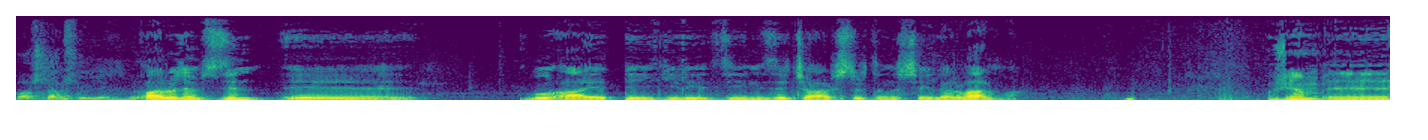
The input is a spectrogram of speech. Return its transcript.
baştan söyleyeyim. Fahri hocam sizin eee, bu ayetle ilgili zihninize çağrıştırdığınız şeyler var mı? Hocam e,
